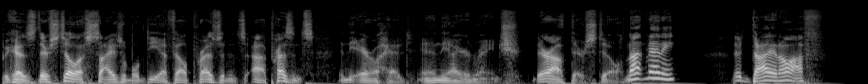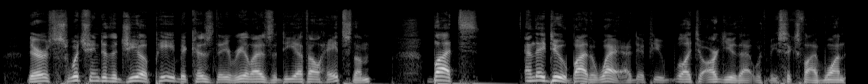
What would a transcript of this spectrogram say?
because there's still a sizable DFL uh, presence in the Arrowhead and in the Iron Range. They're out there still. Not many. They're dying off. They're switching to the GOP because they realize the DFL hates them. But And they do, by the way. If you would like to argue that with me, 651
